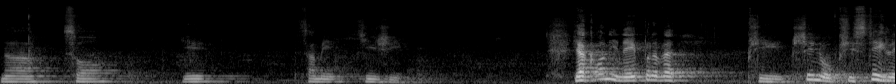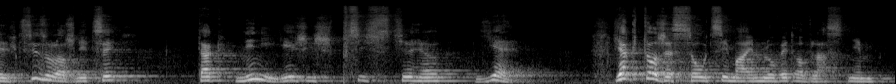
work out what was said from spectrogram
na co ji sami tíží. Jak oni nejprve při činu přistihli cizoložnici, tak nyní Ježíš přistihl je. Jak to, že soudci mají mluvit o vlastním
